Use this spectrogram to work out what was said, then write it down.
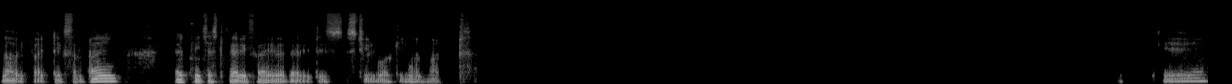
Now it might take some time. Let me just verify whether it is still working or not. Okay.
